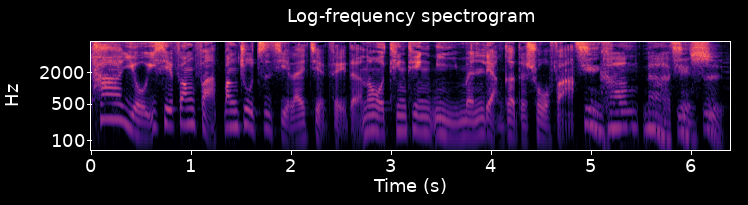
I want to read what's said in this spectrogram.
他有一些方法帮助自己来减肥的。那我听听你们两个的说法。健康那件事。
